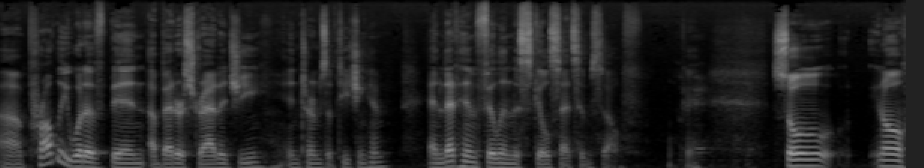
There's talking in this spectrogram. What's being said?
uh, probably would have been a better strategy in terms of teaching him and let him fill in the skill sets himself. Okay. So, you know,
